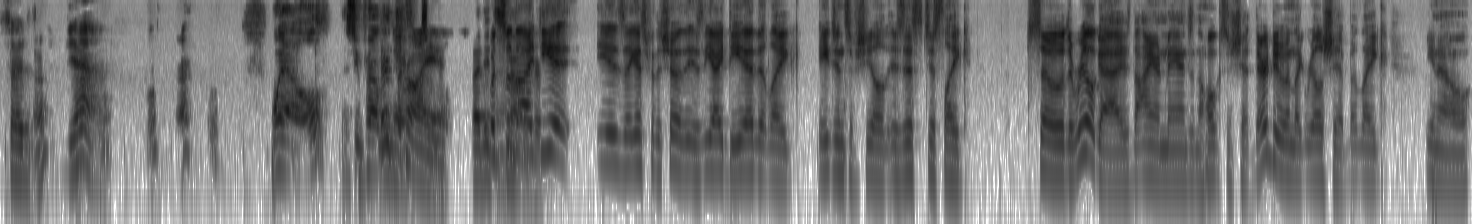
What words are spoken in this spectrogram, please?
So Huh? yeah, Well, as you probably they're know, trying, but it's But so the not very- idea is, I guess, for the show is the idea that like Agents of Shield is this just like so the real guys, the Iron Mans and the Hulks and shit, they're doing like real shit, but like you know,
